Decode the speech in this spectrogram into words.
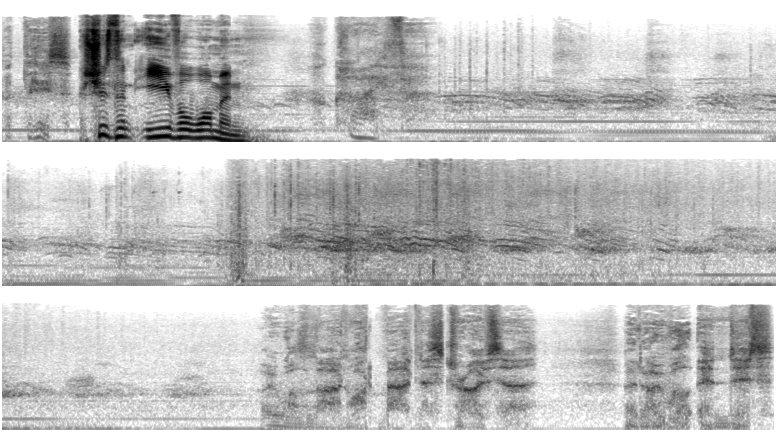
But this. She's an evil woman. Clive. I will learn what madness drives her, and I will end it.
